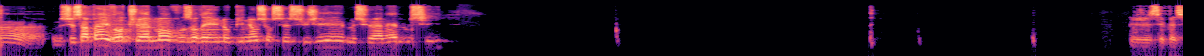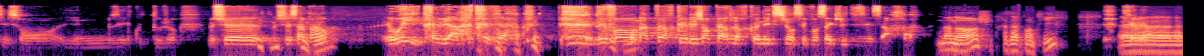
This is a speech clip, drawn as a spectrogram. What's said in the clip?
Ah, Monsieur Sapin, éventuellement, vous aurez une opinion sur ce sujet, Monsieur Hanel aussi? Je ne sais pas s'ils sont, ils nous écoutent toujours. Monsieur, Monsieur Sapin Oui, très bien, très bien. Des fois, on a peur que les gens perdent leur connexion. C'est pour ça que je disais ça. Non, non, je suis très attentif. Très bien. Euh,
